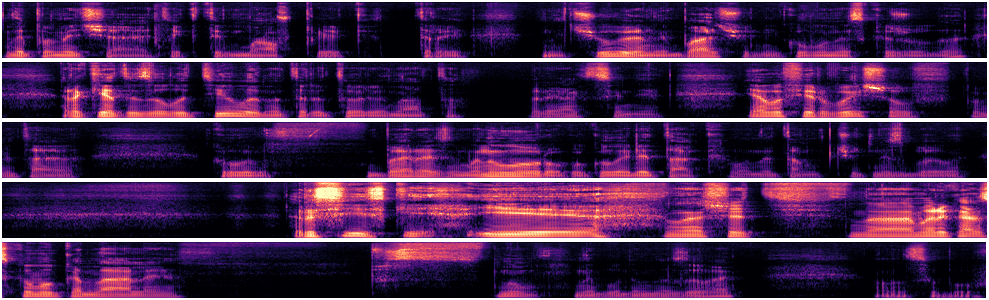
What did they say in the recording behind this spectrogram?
не помічають, як ти мавпи, як три. Не чую, не бачу, нікому не скажу. Да? Ракети залетіли на територію НАТО. Реакції ніяк. Я в ефір вийшов, пам'ятаю, коли в березні минулого року, коли літак вони там чуть не збили. Російський. І, значить, на американському каналі, ну, не будемо називати, але це був.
